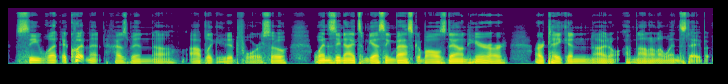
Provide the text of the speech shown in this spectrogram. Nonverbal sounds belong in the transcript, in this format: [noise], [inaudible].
see what equipment has been uh, obligated for. So Wednesday nights, I'm guessing basketballs down here are are taken. I don't. I'm not on a Wednesday, but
